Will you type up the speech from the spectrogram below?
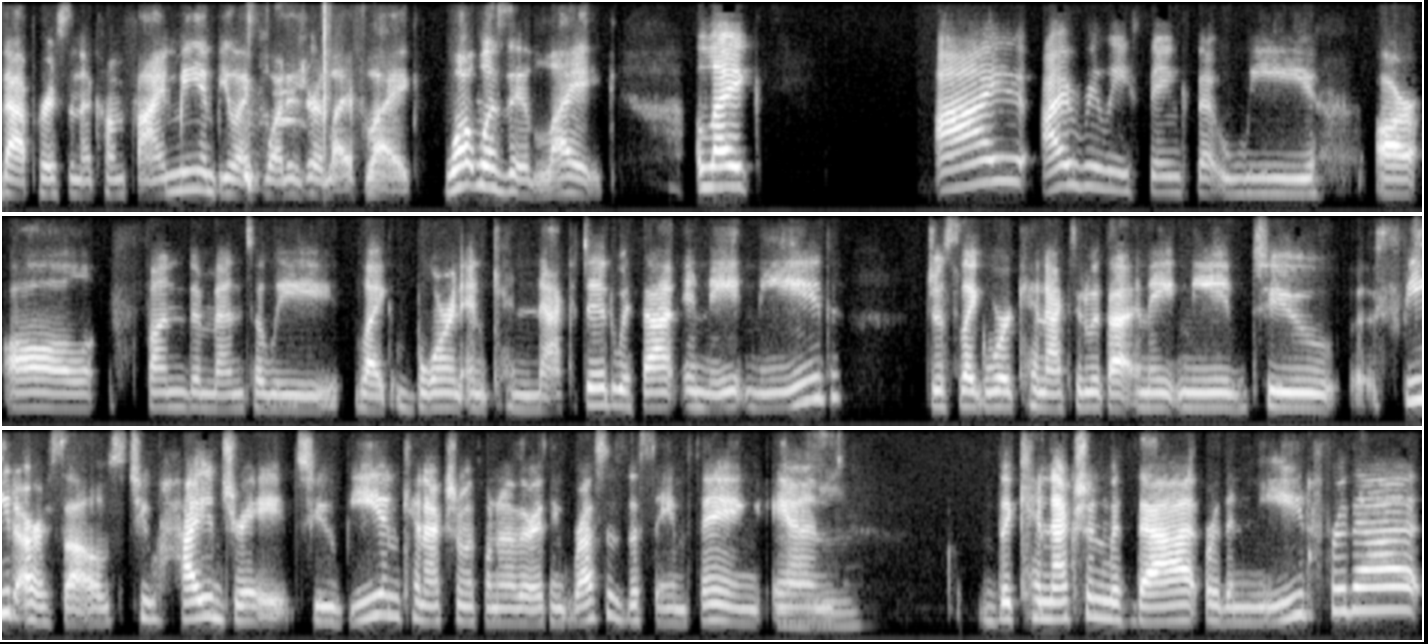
that person to come find me and be like, "What is your life like? What was it like?" Like I I really think that we are all fundamentally like born and connected with that innate need just like we're connected with that innate need to feed ourselves to hydrate to be in connection with one another i think rest is the same thing and mm-hmm. the connection with that or the need for that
